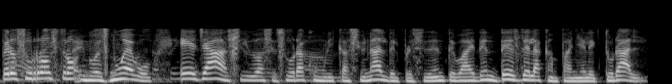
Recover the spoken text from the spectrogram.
Pero su rostro no es nuevo. Ella ha sido asesora comunicacional del presidente Biden desde la campaña electoral.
